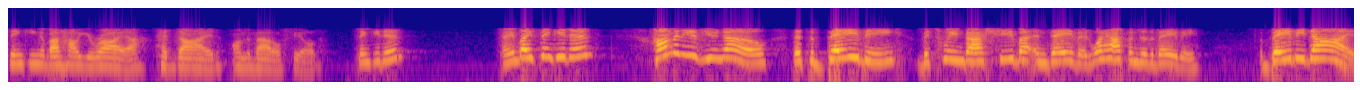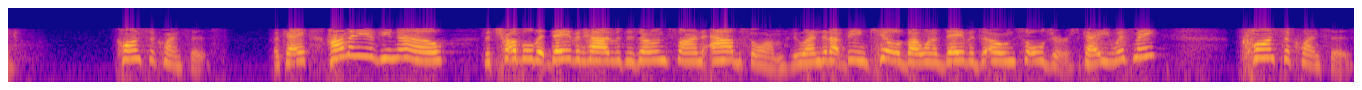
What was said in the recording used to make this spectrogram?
thinking about how Uriah had died on the battlefield? Think he did? Anybody think he did? How many of you know that the baby between Bathsheba and David, what happened to the baby? A baby died consequences. Okay? How many of you know the trouble that David had with his own son Absalom, who ended up being killed by one of David's own soldiers? Okay, you with me? Consequences.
